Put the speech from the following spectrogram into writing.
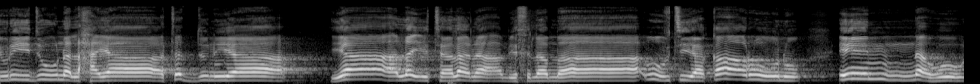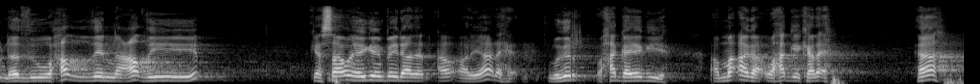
yuriiduuna alxayaata addunyaa يا ليت لنا مثل ما أوتي قارون إنه لذو حظ عظيم. كساوي يجين بين هذا أريانه. وقر وحق يجي. أما أجا وحق كله. ها؟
